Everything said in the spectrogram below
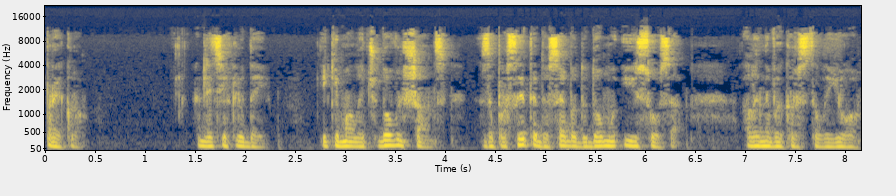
Прикро для цих людей, які мали чудовий шанс запросити до себе додому Ісуса, але не використали його.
